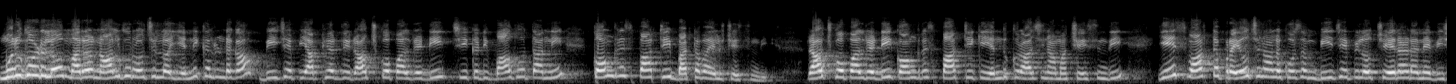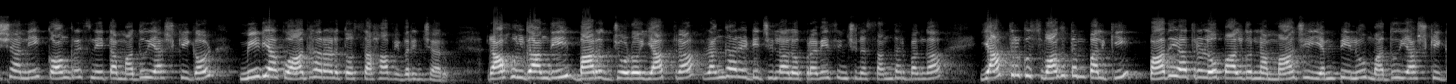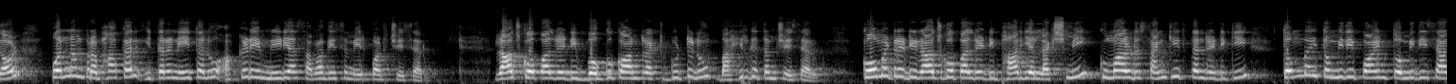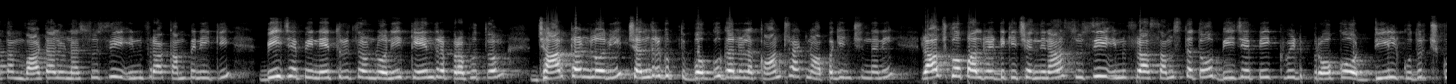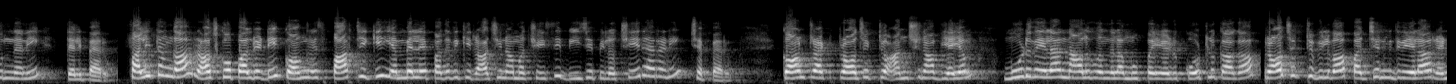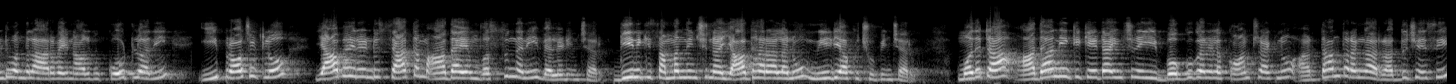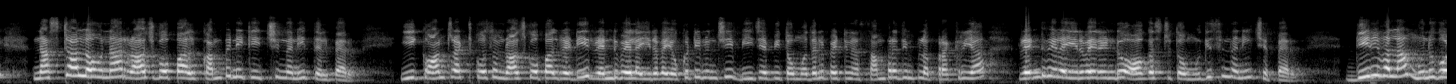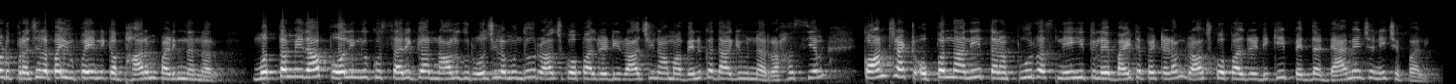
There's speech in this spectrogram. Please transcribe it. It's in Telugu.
మునుగోడులో మరో నాలుగు రోజుల్లో ఎన్నికలుండగా బీజేపీ అభ్యర్థి రాజ్ గోపాల్ రెడ్డి చీకటి బాగోతాన్ని కాంగ్రెస్ పార్టీ బట్టబయలు చేసింది. రాజ్గోపాల్ రెడ్డి కాంగ్రెస్ పార్టీకి ఎందుకు రాజీనామా చేసింది? ఏ స్వార్థ ప్రయోజనాల కోసం బీజేపీలో చేరాడనే విషయాన్ని కాంగ్రెస్ నేత మధు యాష్కి గౌడ్ మీడియాకు ఆధారాలతో సహా వివరించారు. రాహుల్ గాంధీ భారత్ జోడో యాత్ర రంగారెడ్డి జిల్లాలో ప్రవేశించిన సందర్భంగా యాత్రకు స్వాగతం పలికి పాదయాత్రలో పాల్గొన్న మాజీ ఎంపీలు మధు యాష్కి గౌడ్ పొన్నం ప్రభాకర్ ఇతర నేతలు అక్కడే మీడియా సమావేశం ఏర్పాటు చేశారు. రాజ్ గోపాల్ రెడ్డి బొగ్గు కాంట్రాక్ట్ గుట్టును బహిర్గతం చేశారు. కోమటిరెడ్డి రాజగోపాల్ రెడ్డి భార్య లక్ష్మి కుమారుడు సంకీర్తన్ రెడ్డికి తొంభై తొమ్మిది పాయింట్ తొమ్మిది శాతం వాటాలున్న సుసి ఇన్ఫ్రా కంపెనీకి బీజేపీ నేతృత్వంలోని కేంద్ర ప్రభుత్వం జార్ఖండ్లోని చంద్రగుప్త్ బొగ్గు గనుల కాంట్రాక్ట్ను అప్పగించిందని రాజగోపాల్ రెడ్డికి చెందిన సుసి ఇన్ఫ్రా సంస్థతో BJP quid pro quo deal కుదుర్చుకుందని తెలిపారు. ఫలితంగా రాజగోపాల్ రెడ్డి కాంగ్రెస్ పార్టీకి ఎమ్మెల్యే పదవికి రాజీనామా చేసి బీజేపీలో చేరారని చెప్పారు. కాంట్రాక్ట్ ప్రాజెక్టు అంచనా వ్యయం మూడు వేల నాలుగు వందల ముప్పై ఏడు కోట్లు కాగా ప్రాజెక్టు విలువ పద్దెనిమిది వేల రెండు వందల అరవై నాలుగు కోట్లు అని ఈ ప్రాజెక్టులో యాభై రెండు శాతం ఆదాయం వస్తుందని వెల్లడించారు. దీనికి సంబంధించిన ఆధారాలను మీడియాకు చూపించారు. మొదట అదానీకి కేటాయించిన ఈ బొగ్గు గనుల కాంట్రాక్ట్ను అర్ధాంతరంగా రద్దు చేసి నష్టాల్లో ఉన్న రాజ్గోపాల్ కంపెనీకి ఇచ్చిందని తెలిపారు. ఈ కాంట్రాక్ట్ కోసం రాజగోపాల్ రెడ్డి రెండు వేల ఇరవై ఒకటి నుంచి బీజేపీతో మొదలుపెట్టిన సంప్రదింపుల ప్రక్రియ రెండు వేల ఇరవై రెండు ఆగస్టుతో ముగిసిందని చెప్పారు. దీనివల్ల మునుగోడు ప్రజలపై ఉప ఎన్నిక భారం పడిందన్నారు. మొత్తం మీద పోలింగ్కు సరిగ్గా నాలుగు రోజుల ముందు రాజగోపాల్ రెడ్డి రాజీనామా వెనుక దాగి ఉన్న రహస్యం కాంట్రాక్ట్ ఒప్పందాన్ని తన పూర్వ స్నేహితులే బయటపెట్టడం రాజగోపాల్ రెడ్డికి పెద్ద డ్యామేజ్ అని చెప్పాలి.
